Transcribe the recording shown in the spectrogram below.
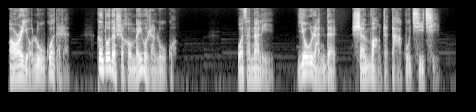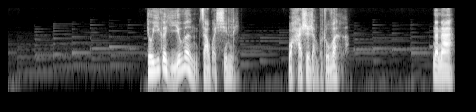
偶尔有路过的人，更多的时候没有人路过。我在那里悠然的。神望着大姑七七，有一个疑问在我心里，我还是忍不住问了：“奶奶，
